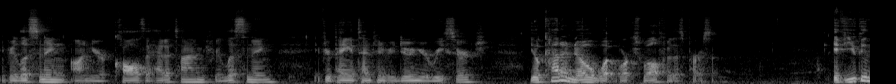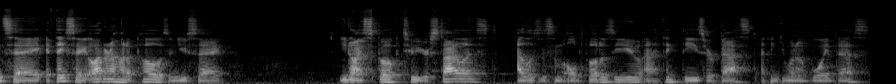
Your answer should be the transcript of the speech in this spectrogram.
if you're listening on your calls ahead of time, if you're listening, if you're paying attention, if you're doing your research, you'll kind of know what works well for this person. If you can say, if they say, oh, I don't know how to pose, and you say, you know, I spoke to your stylist, I looked at some old photos of you, and I think these are best. I think you want to avoid this.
